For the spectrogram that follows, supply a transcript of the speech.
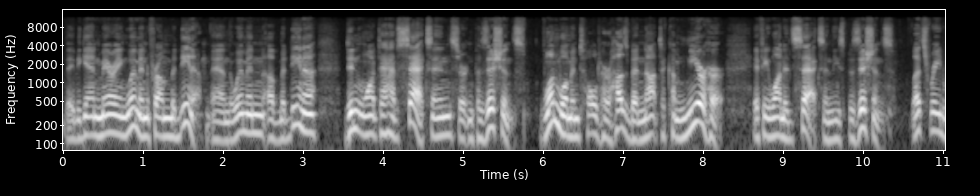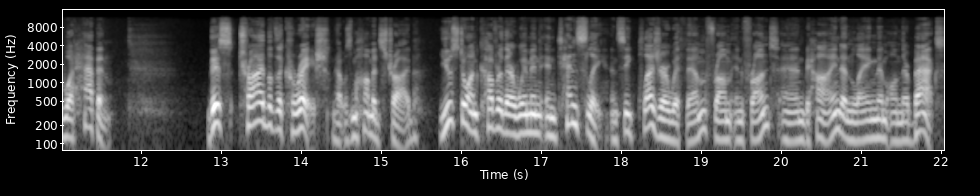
they began marrying women from Medina, and the women of Medina didn't want to have sex in certain positions. One woman told her husband not to come near her if he wanted sex in these positions. Let's read what happened. This tribe of the Quraysh, that was Muhammad's tribe, used to uncover their women intensely and seek pleasure with them from in front and behind and laying them on their backs.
